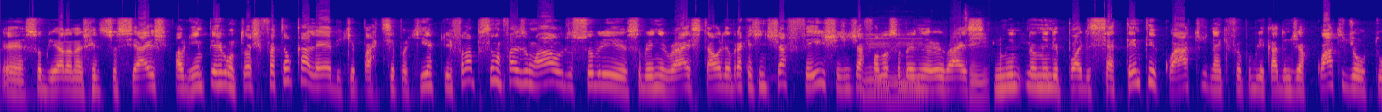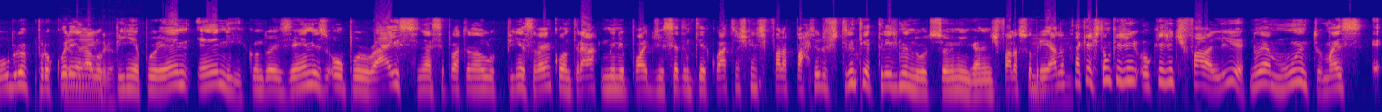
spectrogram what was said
é, sobre ela nas redes sociais, alguém perguntou, acho que foi até o Caleb que participa aqui, que ele falou: ah, você não faz um áudio sobre, sobre Annie Rice e tal? Lembrar que a gente já fez, a gente já falou sobre Annie Rice no, no Minipod 74, né? Que foi publicado no dia 4 de outubro. Procurem na lupinha por N, N com dois N's ou por Rice, né? Você bota na lupinha, você vai encontrar o Minipod 74. Acho que a gente fala a partir dos 33 minutos, se eu não me engano. A gente fala sobre uhum. ela. A questão que a gente, o que a gente fala ali não é muito, mas é,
